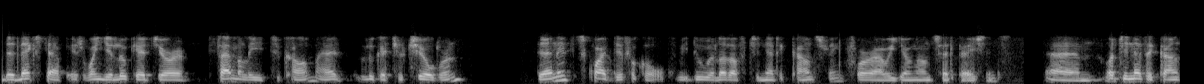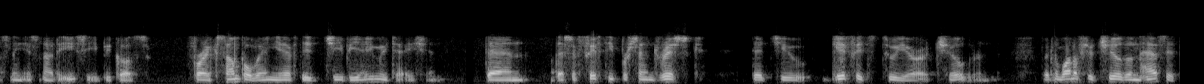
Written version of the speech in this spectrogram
The next step is when you look at your family to come, uh, look at your children, then it's quite difficult. We do a lot of genetic counseling for our young onset patients. Um, well, genetic counseling is not easy because, for example, when you have the GBA mutation, then there's a 50% risk that you give it to your children. But one of your children has it,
